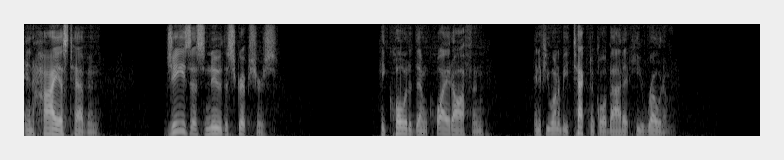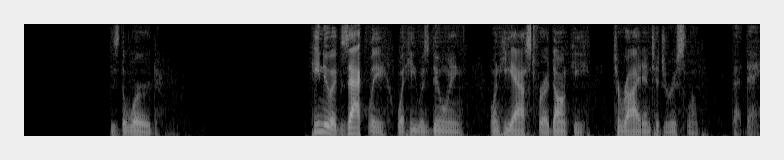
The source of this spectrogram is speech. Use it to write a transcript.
in highest heaven. Jesus knew the scriptures. He quoted them quite often. And if you want to be technical about it, he wrote them. He's the Word. He knew exactly what he was doing when he asked for a donkey to ride into Jerusalem that day.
